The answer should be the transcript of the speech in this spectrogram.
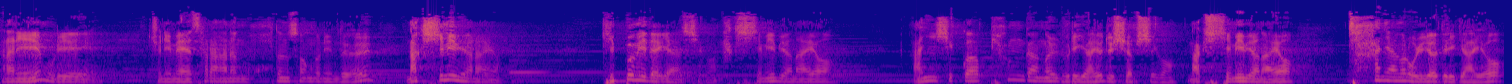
하나님, 우리 주님의 사랑하는 모든 성도님들 낙심이 변하여 기쁨이 되게 하시고 낙심이 변하여 안식과 평강을 누리게 하여 주시옵시고 낙심이 변하여 찬양을 올려드리게 하여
